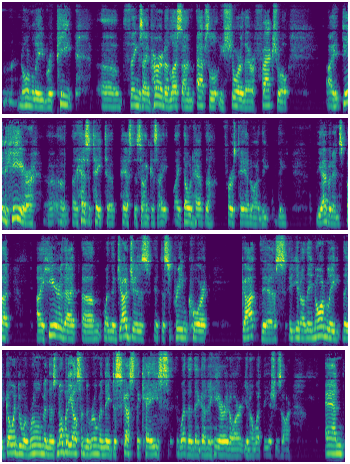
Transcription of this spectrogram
normally repeat uh, things I've heard unless I'm absolutely sure they're factual. I did hear, uh, I hesitate to pass this on because I, I don't have the firsthand or the, the, the evidence, but I hear that um, when the judges at the Supreme Court got this you know they normally they go into a room and there's nobody else in the room and they discuss the case whether they're going to hear it or you know what the issues are. And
